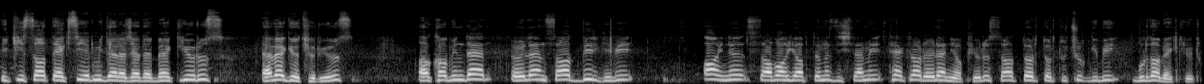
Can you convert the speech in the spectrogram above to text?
2 saat eksi 20 derecede bekliyoruz. Eve götürüyoruz. Akabinde öğlen saat 1 gibi aynı sabah yaptığımız işlemi tekrar öğlen yapıyoruz. Saat 4-4.30 gibi burada bekliyoruz.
